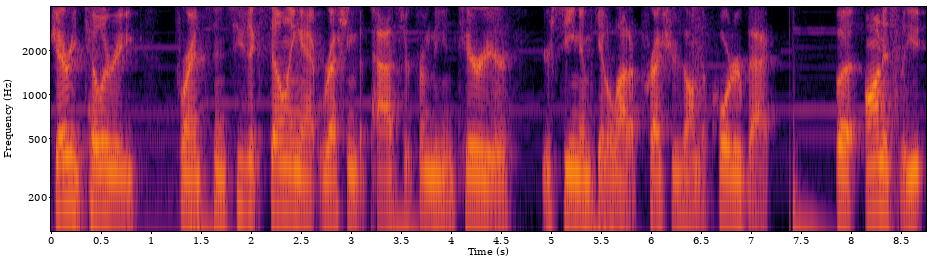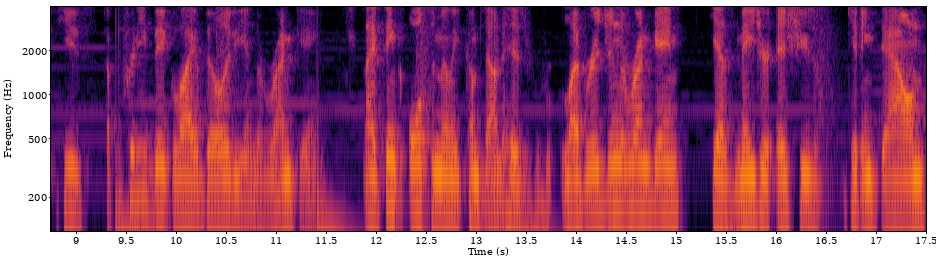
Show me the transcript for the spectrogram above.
Jerry Tillery for instance, he's excelling at rushing the passer from the interior. You're seeing him get a lot of pressures on the quarterback. But honestly, he's a pretty big liability in the run game. And I think ultimately comes down to his leverage in the run game. He has major issues of getting down,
